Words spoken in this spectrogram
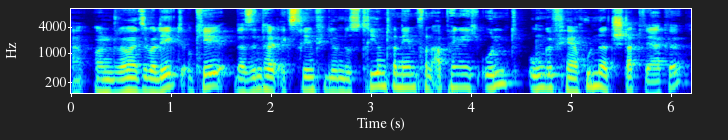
Ja, und wenn man jetzt überlegt, okay, da sind halt extrem viele Industrieunternehmen von abhängig und ungefähr 100 Stadtwerke,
